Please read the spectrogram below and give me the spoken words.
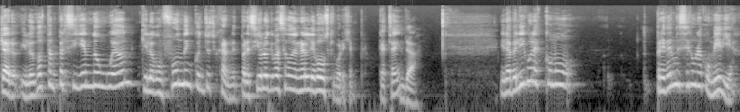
Claro, y los dos están persiguiendo a un weón que lo confunden con George Harnett, parecido a lo que pasa con el Gran Lebowski, por ejemplo. ¿Cachai? Ya. Y la película es como. pretende ser una comedia.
